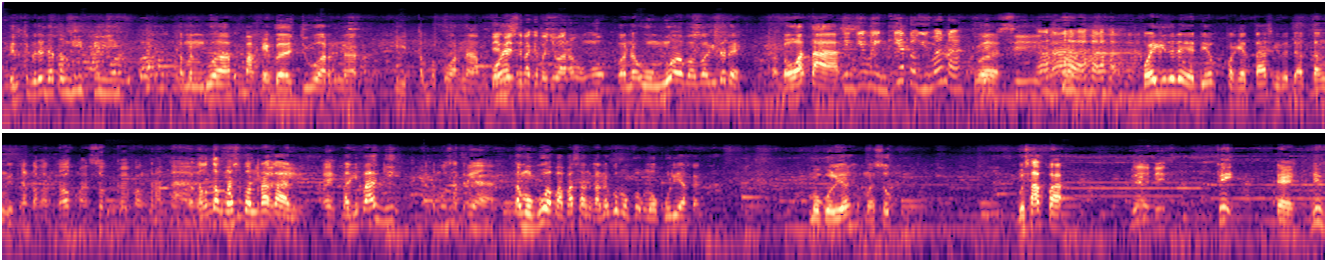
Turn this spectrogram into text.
itu tiba-tiba datang Divi temen gue pakai baju warna hitam apa warna apa Dia pokoknya biasanya pakai baju warna ungu. warna ungu apa apa gitu deh bawa tas Tinky Winky atau gimana? Gua-. Ah. Nah. pokoknya gitu deh dia pakai tas gitu datang gitu Ketok-ketok masuk ke kontrakan. tok masuk kontrakan Pagi-pagi. Eh, pagi-pagi ketemu Satria. tamu gua papasan karena gua mau mau kuliah kan mau kuliah masuk gue sapa Eh, Div. Eh Div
